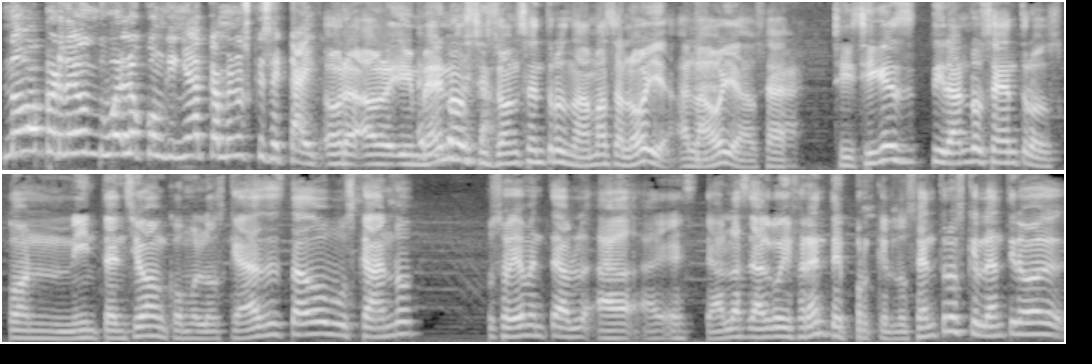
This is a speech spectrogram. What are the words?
no va a perder un duelo con Guiñac a menos que se caiga. Ahora, ahora, y Es menos si son centros nada más a la olla, a la olla. O sea, si sigues tirando centros con intención, como los que has estado buscando, pues obviamente habla- a- a- este, hablas de algo diferente. Porque los centros que le han tirado a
